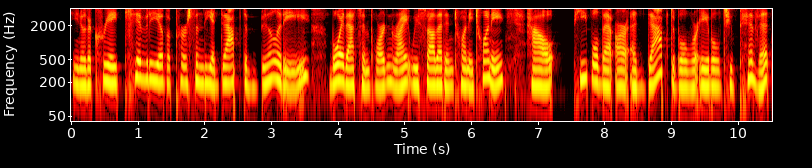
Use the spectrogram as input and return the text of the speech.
you know the creativity of a person the adaptability. Boy that's important right? We saw that in 2020 how people that are adaptable were able to pivot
